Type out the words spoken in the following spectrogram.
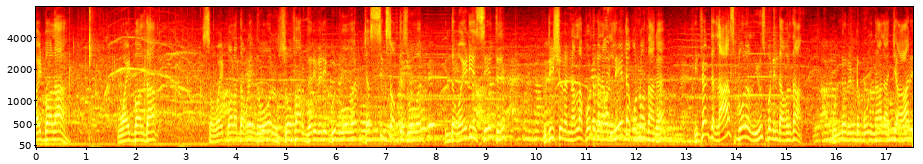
white பாலா ஒயிட் பால் தான். ஸோ ஒயிட் பால் இருந்தால் கூட இந்த over so far very very good over just six of this over இந்த ஒய்டையும் சேர்த்து யுதீஸ்வரன் நல்லா போட்டிருக்காரு. அவர் லேட்டாக கொண்டு வந்தாங்க. In fact the last bowler use பண்ணியிருந்த அவர் தான். ஒன்று ரெண்டு மூணு நாலு அஞ்சு ஆறு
